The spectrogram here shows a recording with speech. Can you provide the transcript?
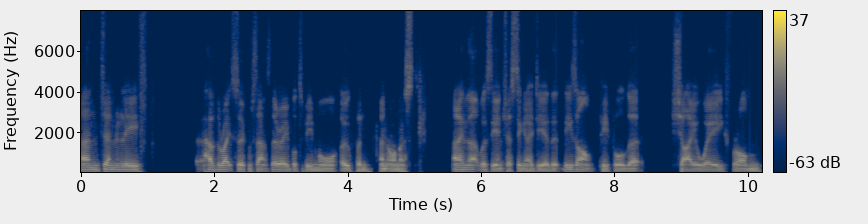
and generally have the right circumstance they're able to be more open and honest. And i think that was the interesting idea that these aren't people that shy away from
